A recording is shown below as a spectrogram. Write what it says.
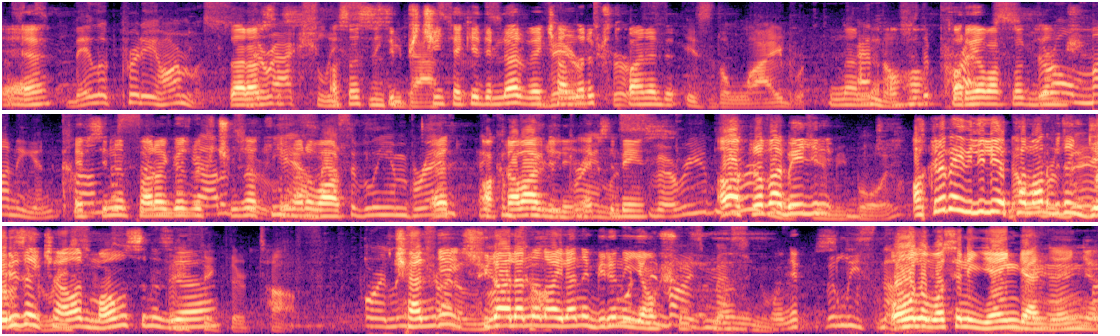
Ee, look pretty harmless. zararsız. Aslında sizi piçin tekedirler ve turf kütüphanedir. Bunlar ne? Aha, are the karıya bak preps. la They're all güzelmiş. Hepsinin para, göz ve attitude. tutumları var. Evet, akraba evliliği. Hepsi. Very Ama akraba evliliği... Akraba evliliği yapan harbiden geri zekalar mal mısınız ya? Kendi sülalenden ailenden birini yamşıyorsun. Manyak mısın? Oğlum o senin yengen yengen.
